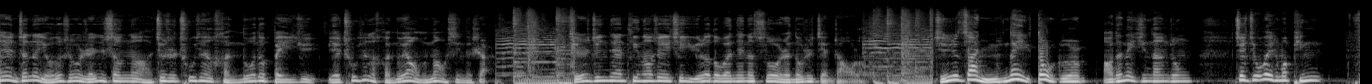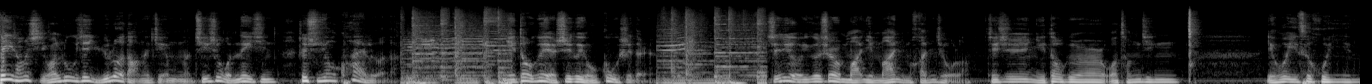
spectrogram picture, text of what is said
发现真的有的时候人生啊，就是出现很多的悲剧，也出现了很多让我们闹心的事儿。其实今天听到这一期娱乐豆瓣天的所有人都是捡着了。其实，在你们内豆哥啊的内心当中，这就为什么平非常喜欢录一些娱乐档的节目呢？其实我内心是需要快乐的。你豆哥也是一个有故事的人。其实有一个事儿瞒隐瞒你们很久了。其实你豆哥，我曾经 有过一次婚姻。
